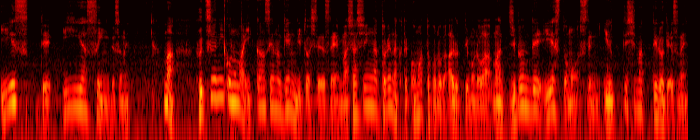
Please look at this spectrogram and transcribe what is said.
イエスって言いやすいんですよね。まあ、普通にこのまあ一貫性の原理としてですね、まあ、写真が撮れなくて困ったことがあるっていうものは、まあ、自分でイエスともすでに言ってしまっているわけですね。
